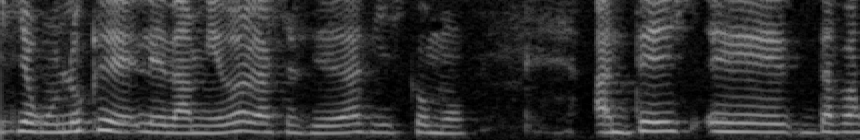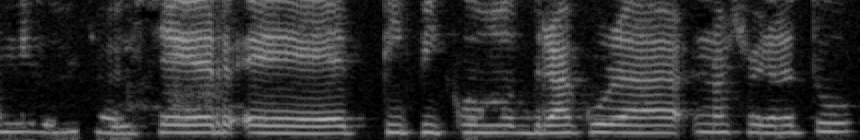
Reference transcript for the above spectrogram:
según lo que le da miedo a la sociedad y es como antes eh, daba miedo el ser eh, típico Drácula, no tú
